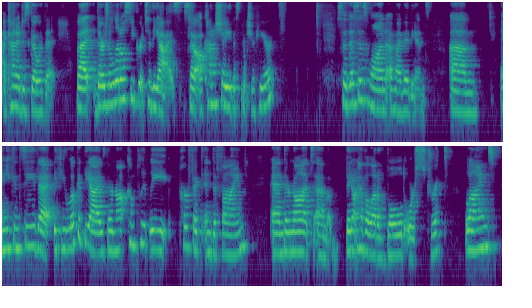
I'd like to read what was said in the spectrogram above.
I kind of just go with it. But there's a little secret to the eyes. So I'll kind of show you this picture here. So this is one of my Vivians. Um, and you can see that if you look at the eyes, they're not completely perfect and defined. And they're not, um, they don't have a lot of bold or strict lines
